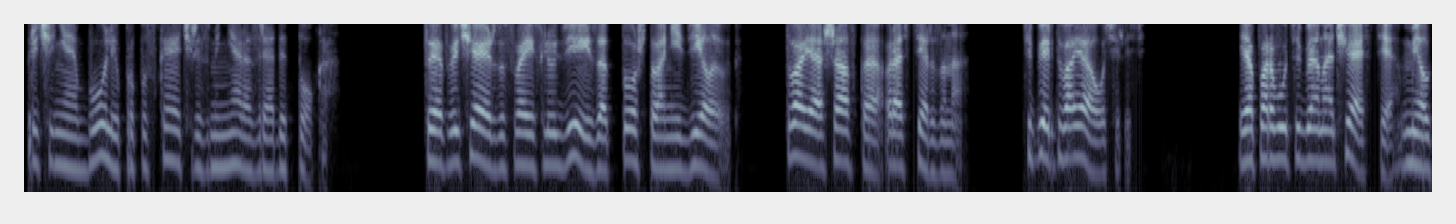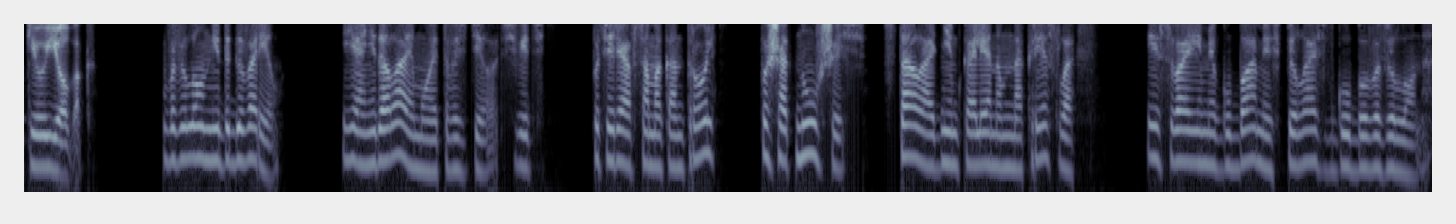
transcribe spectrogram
причиняя боль и пропуская через меня разряды тока. «Ты отвечаешь за своих людей и за то, что они делают. Твоя шавка растерзана. Теперь твоя очередь. Я порву тебя на части, мелкий уёбок». Вавилон не договорил. Я не дала ему этого сделать, ведь, потеряв самоконтроль, пошатнувшись, встала одним коленом на кресло и своими губами впилась в губы Вавилона.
